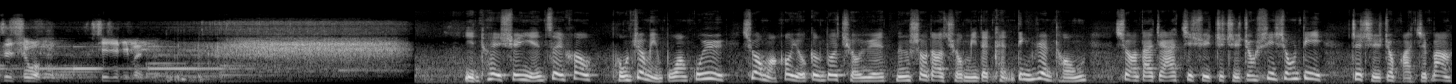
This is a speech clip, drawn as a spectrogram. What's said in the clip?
支持我，谢谢你们。隐退宣言最后，彭正敏不忘呼吁，希望往后有更多球员能受到球迷的肯定认同，希望大家继续支持中信兄弟，支持中华职棒，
